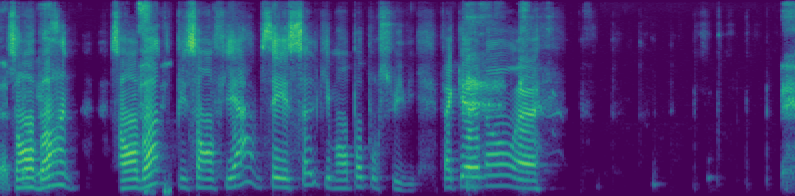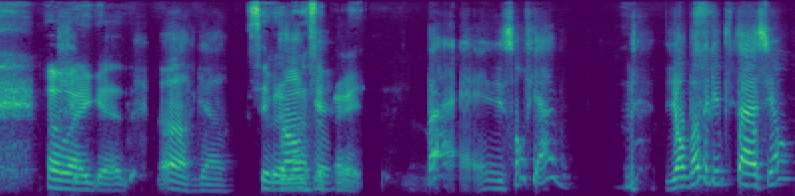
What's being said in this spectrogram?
Ils sont bonnes. sont bonnes, puis sont fiables. C'est les seuls qui ne m'ont pas poursuivi. Fait que non. euh, Oh my God. Oh, regarde. C'est vraiment Donc, ça euh, pareil. Ben, ils sont fiables. Ils ont bonne réputation.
